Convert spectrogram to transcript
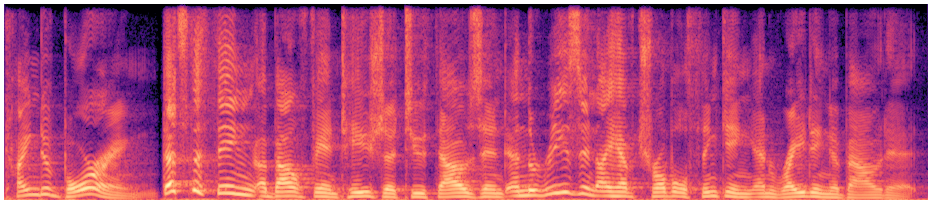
kind of boring. That's the thing about Fantasia 2000, and the reason I have trouble thinking and writing about it.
